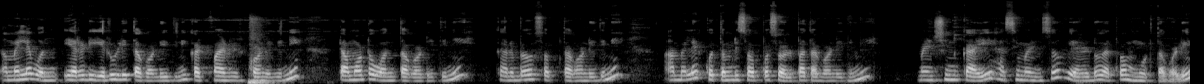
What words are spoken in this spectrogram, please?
ಆಮೇಲೆ ಒಂದು, ಎರಡು ಈರುಳ್ಳಿ ತೊಗೊಂಡಿದ್ದೀನಿ, ಕಟ್ ಮಾಡಿ ಇಟ್ಕೊಂಡಿದ್ದೀನಿ. ಟೊಮೊಟೊ ಒಂದು ತೊಗೊಂಡಿದ್ದೀನಿ, ಕರಿಬೇವು ಸೊಪ್ಪು ತೊಗೊಂಡಿದ್ದೀನಿ. ಆಮೇಲೆ ಕೊತ್ತಂಬರಿ ಸೊಪ್ಪು ಸ್ವಲ್ಪ ತೊಗೊಂಡಿದ್ದೀನಿ. ಮೆಣಸಿನ್ಕಾಯಿ, ಹಸಿಮೆಣಸು ಎರಡು ಅಥವಾ ಮೂರು ತೊಗೊಳ್ಳಿ.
